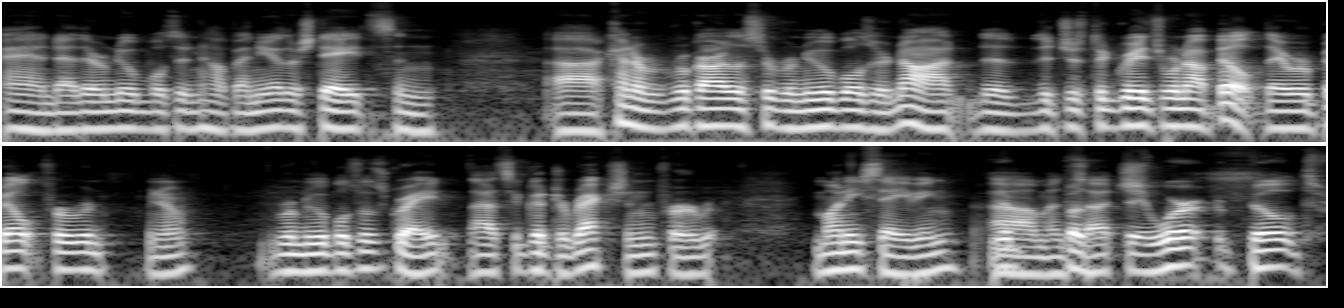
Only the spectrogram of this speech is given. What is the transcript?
and uh, their renewables didn't help any other states and uh, kind of regardless of renewables or not, the, the just the grids were not built. They were built for you know renewables was great. That's a good direction for money saving um, and but such. they weren't built for,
